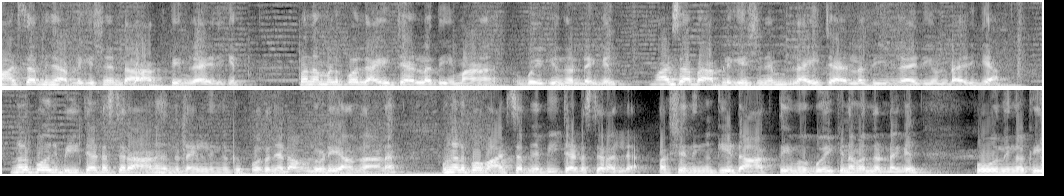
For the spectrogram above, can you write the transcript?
വാട്സാപ്പിന്റെ ആപ്ലിക്കേഷൻ ഡാർക്ക് തീമിലായിരിക്കും ഇപ്പോൾ നമ്മളിപ്പോൾ ലൈറ്റ് ആയിട്ടുള്ള തീമാണ് ഉപയോഗിക്കുന്നുണ്ടെങ്കിൽ വാട്സാപ്പ് ആപ്ലിക്കേഷനും ലൈറ്റ് ആയിട്ടുള്ള തീമിലായിരിക്കും ഉണ്ടായിരിക്കുക. നിങ്ങളിപ്പോൾ ഒരു ബീറ്റ ടെസ്റ്റർ ആണ് എന്നുണ്ടെങ്കിൽ നിങ്ങൾക്ക് ഇപ്പോൾ തന്നെ ഡൗൺലോഡ് ചെയ്യാവുന്നതാണ്. നിങ്ങളിപ്പോൾ വാട്സാപ്പിന്റെ ബീറ്റ ടെസ്റ്റർ അല്ല. പക്ഷേ നിങ്ങൾക്ക് ഈ ഡാർക്ക് തീം ഉപയോഗിക്കണമെന്നുണ്ടെങ്കിൽ ഇപ്പോൾ നിങ്ങൾക്ക്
